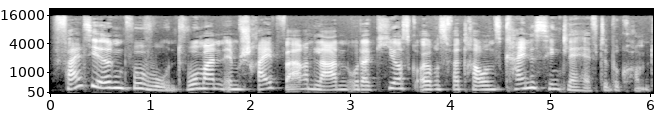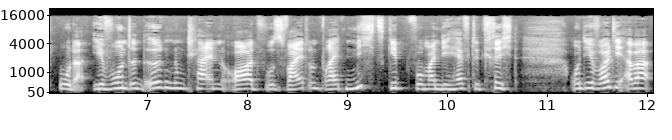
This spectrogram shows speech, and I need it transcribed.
Falls ihr irgendwo wohnt, wo man im Schreibwarenladen oder Kiosk eures Vertrauens keine Sinclair-Hefte bekommt, oder ihr wohnt in irgendeinem kleinen Ort, wo es weit und breit nichts gibt, wo man die Hefte kriegt, und ihr wollt die aber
